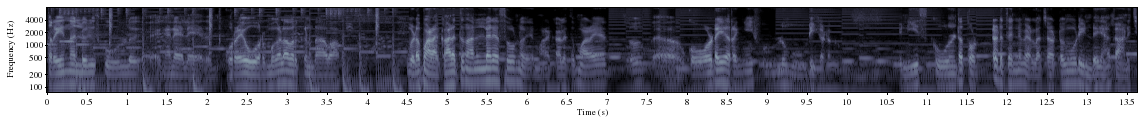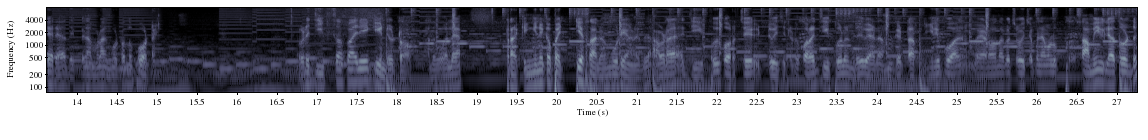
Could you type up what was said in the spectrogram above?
ഇത്രയും നല്ലൊരു സ്കൂളിൽ എങ്ങനെയല്ലേ? കുറേ ഓർമ്മകൾ അവർക്കുണ്ടാവാം. ഇവിടെ മഴക്കാലത്ത് നല്ല രസമാണ്. മഴക്കാലത്ത് മഴ കോട ഇറങ്ങി ഫുള്ള് മൂടി കിടക്കും. പിന്നെ ഈ സ്കൂളിന്റെ തൊട്ടടുത്ത് തന്നെ വെള്ളച്ചാട്ടവും കൂടി ഉണ്ട്. ഞാൻ കാണിച്ചു തരാം. അതിപ്പോൾ നമ്മൾ അങ്ങോട്ടൊന്ന് പോട്ടെ. ഇവിടെ ജീപ്പ് സഫാരിയൊക്കെ ഉണ്ട് കേട്ടോ. അതുപോലെ ട്രക്കിങ്ങിനൊക്കെ പറ്റിയ സ്ഥലം കൂടിയാണിത് അവിടെ ജീപ്പ് കുറച്ച് ഇട്ട് വെച്ചിട്ടുണ്ട്. കുറേ ജീപ്പുകളുണ്ട്. വേണം നമുക്ക് ട്രക്കിങ്ങിന് പോകാൻ വേണമെന്നൊക്കെ ചോദിച്ചപ്പോൾ നമ്മൾ സമയമില്ലാത്തതുകൊണ്ട്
